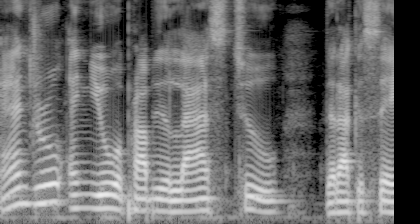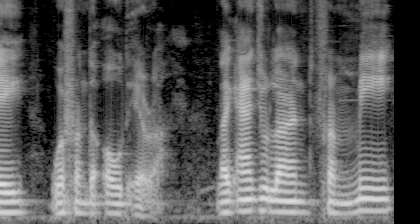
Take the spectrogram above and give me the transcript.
Andrew and you were probably the last two that I could say were from the old era. Like Andrew learned from me,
